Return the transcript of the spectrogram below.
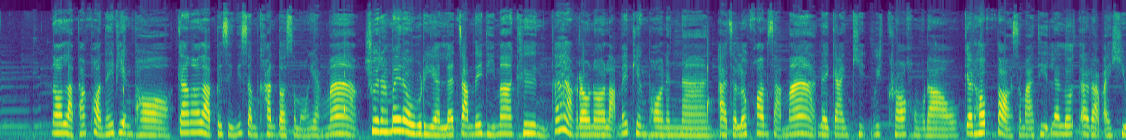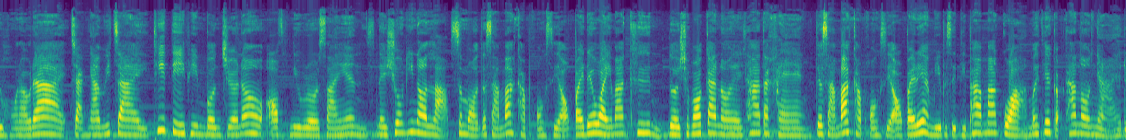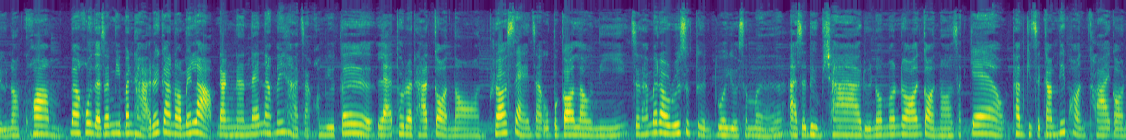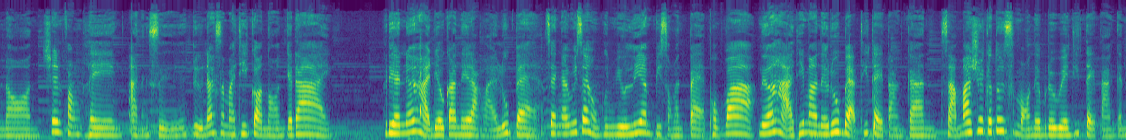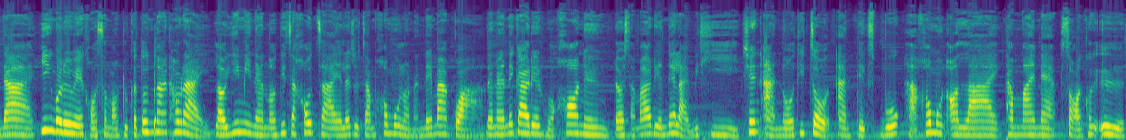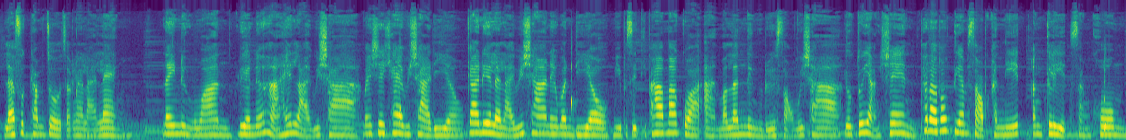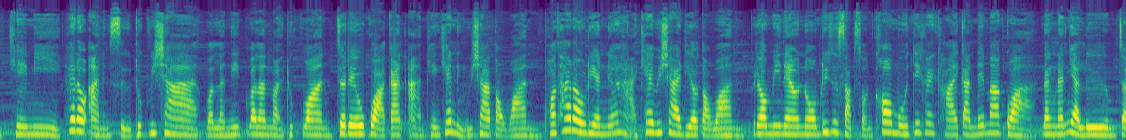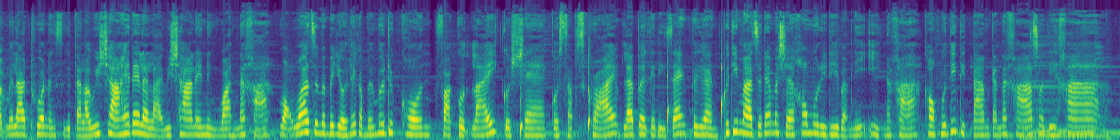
นอนหลับพักผ่อนให้เพียงพอ การนอนหลับเป็นสิ่งที่สำคัญต่อสมองอย่างมาก ช่วยทำให้เราเรียนและจำได้ดีมากขึ้น ถ้าหากเรานอนหลับไม่เพียงพอนานๆ อาจจะลดความสามารถในการคิดวิเคราะห์ของเรา กระทบต่อสมาธิและลดระดับ IQ ของเราได้ จากงานวิจัยที่ตีพิมพ์บน Journal of Neuroscience ในช่วงที่นอนหลับ สมองจะสามารถขับของเสียออกไปได้ไวมากขึ้น โดยเฉพาะการนอนในท่าตะแคง จะสามารถขับของเสียออกไปได้อย่างมีประสิทธิภาพมากกว่า เมื่อเทียบกับท่านอนหงายหรือนอนคว่ำบางคนอาจจะมีปัญหาเรื่องการนอนไม่หลับ ดังนั้นแนะนำให้หาจากคอมพิวเตอร์ และโทรทัศน์ก่อนนอน เพราะแสงจากอุปกรณ์เหล่านี้ จะทำให้เรารู้สึกตื่นตัวอยู่เสมอ อาจจะดื่มชาหรือนมร้อนๆก่อนนอนสักแก้วทำกิจกรรมที่ผ่อนคลายก่อนนอน เช่น ฟังเพลง อ่านหนังสือ หรือนั่งสมาธิก่อนนอนก็ได้ เรียนเนื้อหาเดียวกันในหลากหลายรูปแบบ จากงานวิจัยของคุณวิลเลียมปี 2008 พบว่าเนื้อหาที่มาในรูปแบบที่แตกต่างกัน สามารถช่วยกระตุ้นสมองในบริเวณที่แตกต่างกันได้ ยิ่งบริเวณของสมองถูกกระตุ้นมากเท่าไหร่ เรายิ่งมีแนวโน้มที่จะเข้าใจ และจดจำข้อมูลเหล่านั้นได้มากกว่า ดังนั้นในการเรียนหัวข้อหนึ่งเราสามารถเรียนได้หลายวิธี เช่น อ่านโน้ตที่โจทย์อ่าน textbook หาข้อมูลออนไลน์ทำ mind map สอนคนอื่น และฝึกทำโจทย์จากหลาย ๆ แหล่ง ใน 1 วัน เรียนเนื้อหาให้หลายวิชา ไม่ใช่แค่วิชาเดียว การเรียนหลาย ๆ วิชาในวันเดียว มีประสิทธิภาพมากกว่าอ่านวันละ1หรือ 2 วิชา ยกตัวอย่างเช่น ถ้าเราต้องเตรียมสอบคณิต อังกฤษ สังคม เคมี ให้เราอ่านหนังสือทุกวิชา วันละนิด วันละหน่อยทุกวัน จะเร็วกว่าการอ่านเพียงแค่หนึ่งวิชาต่อวัน เพราะถ้าเราเรียนเนื้อหาแค่วิชาเดียวต่อวัน เรามีแนวโน้มที่จะสับสนข้อมูลที่คล้าย ๆ กันได้มากกว่า ดังนั้นอย่าลืมจัดเวลาทวนหนังสือแต่ละวิชาให้ได้หลาย ๆ วิชาในหนึ่งวันนะคะ หวังว่าว่าจะเป็นประโยชน์ให้กับเพื่อนๆทุกคน ฝากกดไลค์ กดแชร์ กด subscribe และเปิดกระดิ่งแจ้งเตือน เพื่อที่มาจะได้มาแชร์ข้อมูลดีๆแบบนี้อีกนะคะ ขอบคุณที่ติดตามกันนะคะ สวัสดีค่ะ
